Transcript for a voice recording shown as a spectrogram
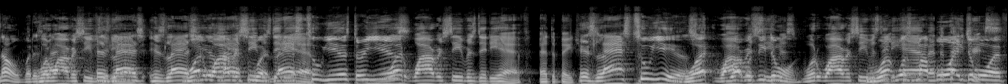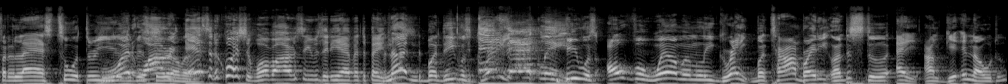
No, but his What la- wide receivers His did he last have? his last What year, wide last, receivers what, did he last have? two years, three years. What wide receivers did he have at the Patriots? his last two years. what wide what was he receivers? doing? What wide receivers What did he was have my boy doing for the last two or three years What of his wide career? re- answer the question? What wide receivers did he have at the Patriots? Nothing, but he was great. Exactly. He was overwhelmingly great. But Tom Brady understood, hey, I'm getting older.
